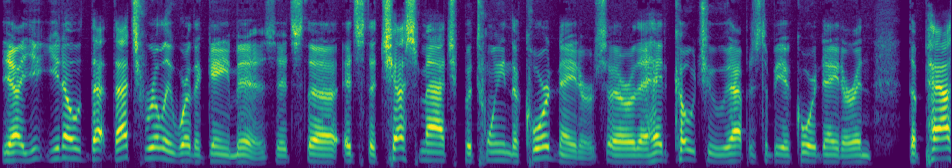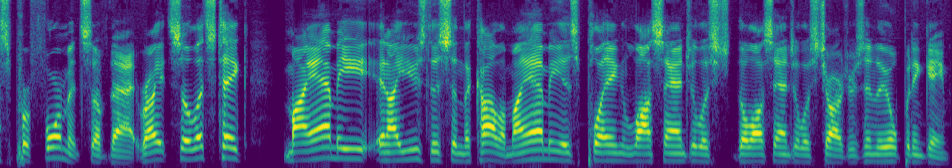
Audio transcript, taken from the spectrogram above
Yeah, you, you know that that's really where the game is. It's the it's the chess match between the coordinators or the head coach who happens to be a coordinator and the past performance of that, right? So let's take Miami and I use this in the column. Miami is playing Los Angeles the Los Angeles Chargers in the opening game.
